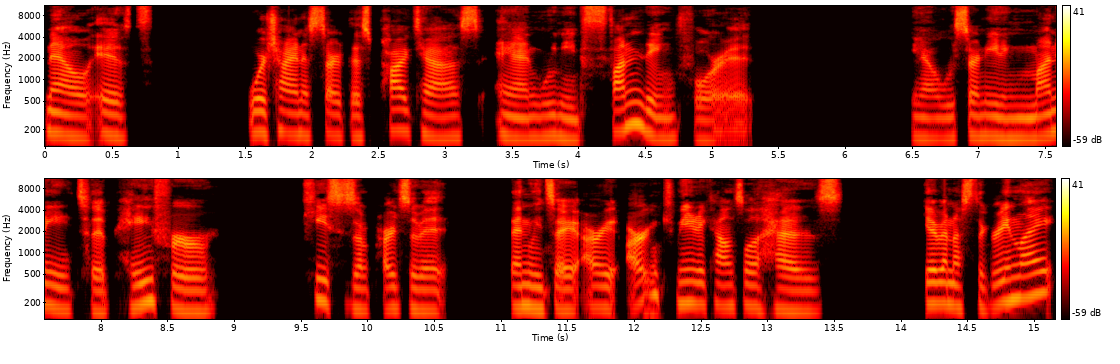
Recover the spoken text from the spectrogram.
Now, if we're trying to start this podcast and we need funding for it, you know, we start needing money to pay for pieces and parts of it, then we'd say, all right, Art and Community Council has given us the green light.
